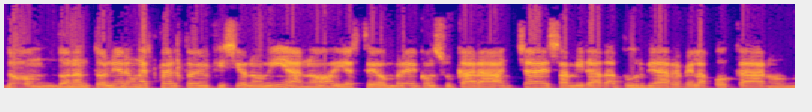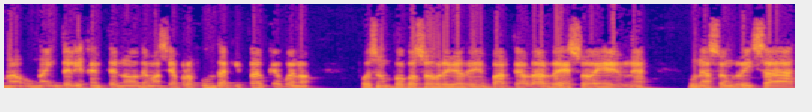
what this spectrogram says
Don, don Antonio era un experto en fisionomía, ¿no? Y este hombre con su cara ancha, esa mirada turbia, revela poca, una, inteligencia no demasiado profunda, quizá, que bueno, pues un poco sobre de mi parte hablar de eso. Hay una, una sonrisa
